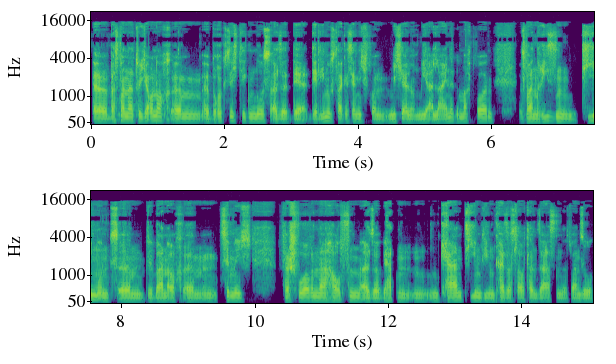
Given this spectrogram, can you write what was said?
äh, was man natürlich auch noch ähm, äh, berücksichtigen muss, also der, der Linux-Tag ist ja nicht von Michael und mir alleine gemacht worden. Es war ein Riesenteam und ähm, wir waren auch ähm, ein ziemlich verschworener Haufen. Also wir hatten ein, ein Kernteam, die in Kaiserslautern saßen. Das waren so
